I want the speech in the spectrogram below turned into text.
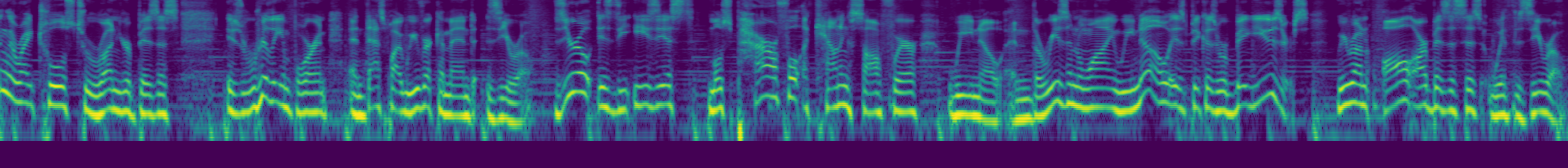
Having the right tools to run your business is really important, and that's why we recommend Xero. Xero is the easiest, most powerful accounting software we know. And the reason why we know is because we're big users. We run all our businesses with Xero.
